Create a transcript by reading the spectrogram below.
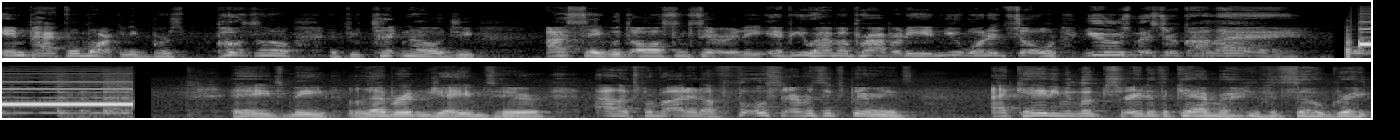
impactful marketing, personal and through technology. I say with all sincerity, if you have a property and you want it sold, use Mr. Colley. Hey, it's me, LeBron James here. Alex provided a full service experience. I can't even look straight at the camera. He was so great.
